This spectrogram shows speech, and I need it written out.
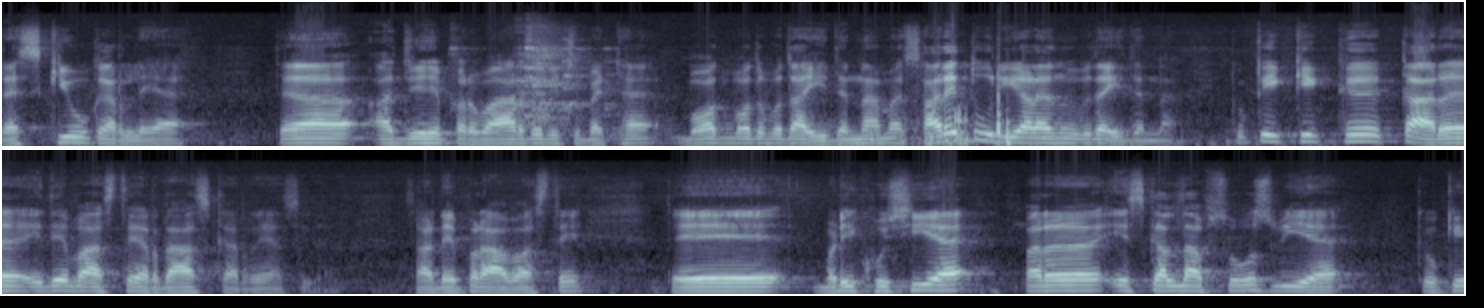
ਰੈਸਕਿਊ ਕਰ ਲਿਆ। ਤਾਂ ਅੱਜ ਇਹ ਪਰਿਵਾਰ ਦੇ ਵਿੱਚ ਬੈਠਾ ਹੈ। ਬਹੁਤ ਬਹੁਤ ਵਧਾਈ ਦਿੰਦਾ ਮੈਂ। ਸਾਰੇ ਧੂਰੀ ਵਾਲਿਆਂ ਨੂੰ ਵੀ ਵਧਾਈ ਦਿੰਦਾ। ਕਿਉਂਕਿ ਇੱਕ ਇੱਕ ਘਰ ਇਹਦੇ ਵਾਸਤੇ ਅਰਦਾਸ ਕਰ ਰਿਹਾ ਸੀਗਾ, ਸਾਡੇ ਭਰਾ ਵਾਸਤੇ। ਤੇ ਬੜੀ ਖੁਸ਼ੀ ਹੈ, ਪਰ ਇਸ ਗੱਲ ਦਾ ਅਫਸੋਸ ਵੀ ਹੈ, ਕਿਉਂਕਿ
